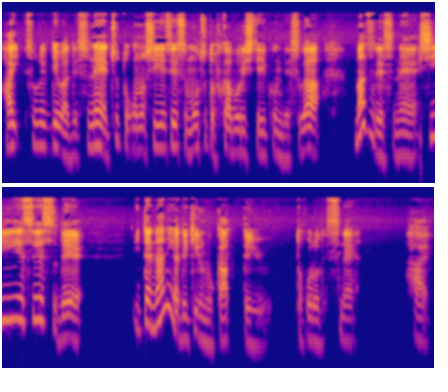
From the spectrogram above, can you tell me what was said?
はい。それではですね、ちょっとこの CSS もうちょっと深掘りしていくんですが、まずですね、CSS で一体何ができるのかっていうところですね。はい。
